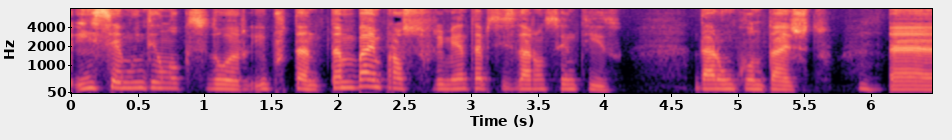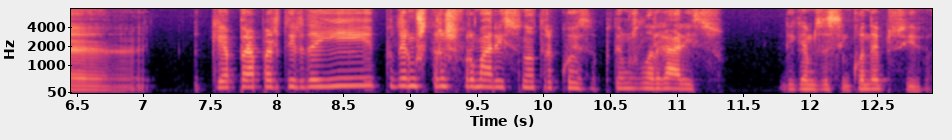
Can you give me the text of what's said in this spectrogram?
isso é muito enlouquecedor e, portanto, também para o sofrimento é preciso dar um sentido, dar um contexto. Ah, que é para a partir daí podermos transformar isso noutra coisa, podemos largar isso, digamos assim, quando é possível.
